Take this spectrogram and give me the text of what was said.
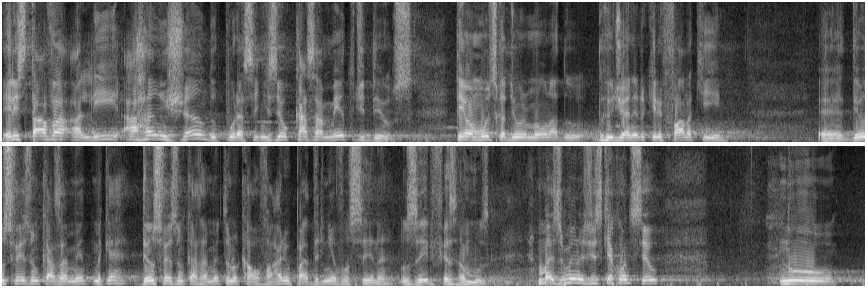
Ele estava ali arranjando, por assim dizer, o casamento de Deus. Tem uma música de um irmão lá do, do Rio de Janeiro que ele fala que é, Deus fez um casamento, como é que é? Deus fez um casamento no Calvário, o padrinho é você, né? Usei, ele fez a música. É mais ou menos isso que aconteceu no,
